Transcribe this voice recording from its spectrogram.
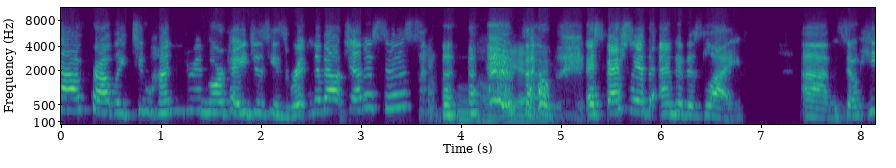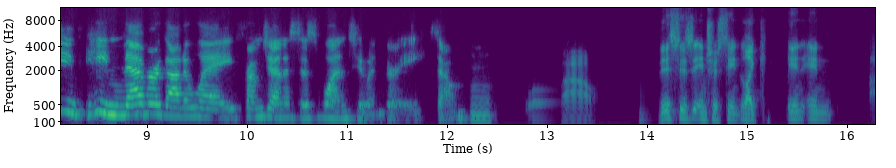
have probably 200 more pages he's written about Genesis. Oh, yeah. so, especially at the end of his life. Um, so he he never got away from Genesis one, two, and three. So, hmm. wow, this is interesting. Like in in uh,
